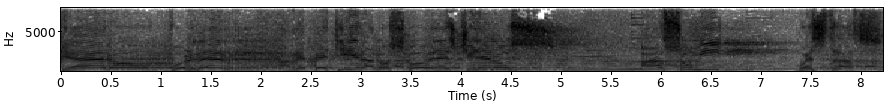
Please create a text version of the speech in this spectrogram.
Quiero volver a repetir a los jóvenes chilenos, asumid vuestras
